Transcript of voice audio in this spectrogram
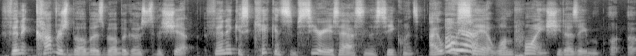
Fennec covers Boba as Boba goes to the ship. Fennec is kicking some serious ass in the sequence. I will Oh, yeah. say at one point she does a. Uh, uh,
